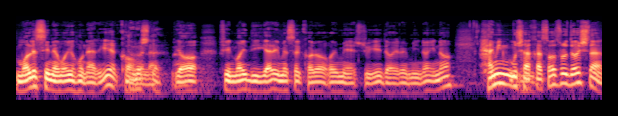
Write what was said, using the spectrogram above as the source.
مال سینمای هنری کاملا. یا فیلم های دیگری مثل کار آقای مهرجویی دایره مینا اینا همین مشخصات رو داشتن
